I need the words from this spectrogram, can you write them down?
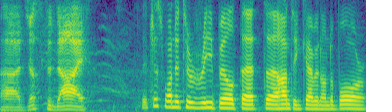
uh, just to die. They just wanted to rebuild that uh, hunting cabin on the boar.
